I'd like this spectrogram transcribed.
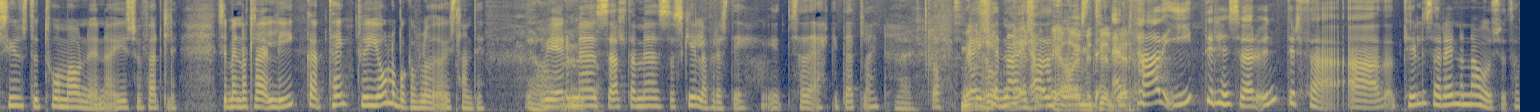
síðustu tvo mánuðina í þessu ferli, sem er náttúrulega líka tengt við jólabokaflóðu á Íslandi. Já, við erum með þess, alltaf með þess að skilafresti, ég sagði ekki deadline. Nei, er svo- Hérna, er svo- að, já, vel en það ítir hins vegar undir það að til þess að reyna að ná þessu þá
